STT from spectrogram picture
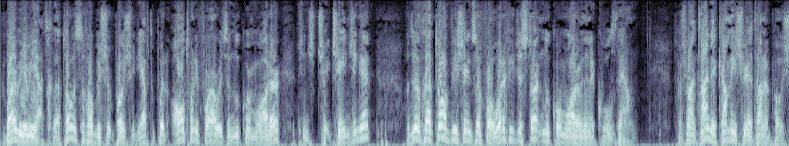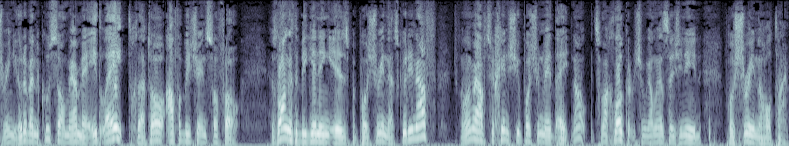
You have to put all 24 hours in lukewarm water, changing it. What if you just start in lukewarm water and then it cools down? So Shman Tanya Kami Shriatana Poshrin, Yehuda ben Kuso Mer Me'et Leit Chlato Alpha Bishain Sofo. As long as the beginning is Poshrin, that's good enough. No, it's machloket. Rishon Gamliel says you need poshrin the whole time.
